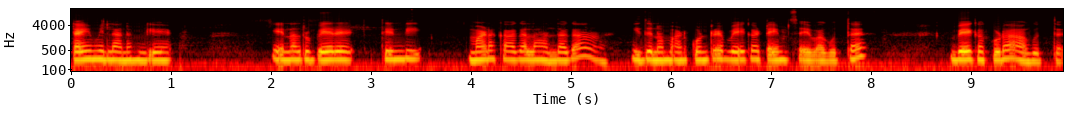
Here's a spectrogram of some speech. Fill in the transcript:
ಟೈಮ್ ಇಲ್ಲ ನಮಗೆ. ಏನಾದರೂ ಬೇರೆ ತಿಂಡಿ ಮಾಡೋಕ್ಕಾಗಲ್ಲ ಅಂದಾಗ ಇದನ್ನು ಮಾಡಿಕೊಂಡ್ರೆ ಬೇಗ ಟೈಮ್ ಸೇವ್ ಆಗುತ್ತೆ, ಬೇಗ ಕೂಡ ಆಗುತ್ತೆ.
